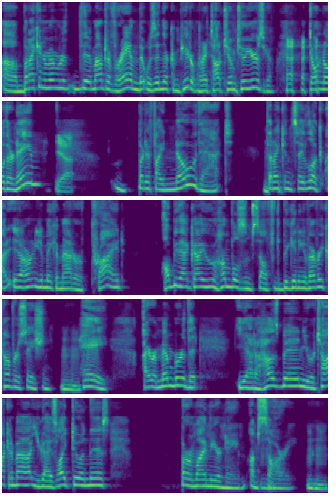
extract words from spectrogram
Um, but I can remember the amount of RAM that was in their computer when I talked to them two years ago. Don't know their name, yeah. but if I know that, then I can say, look, I, I don't need to make a matter of pride. I'll be that guy who humbles himself at the beginning of every conversation. Mhm. Hey, I remember that you had a husband you were talking about. You guys like doing this, but remind me your name. I'm Mhm. sorry. Mhm.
